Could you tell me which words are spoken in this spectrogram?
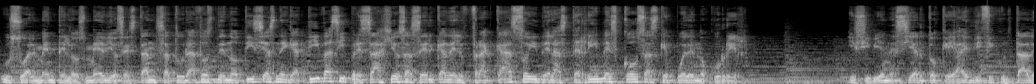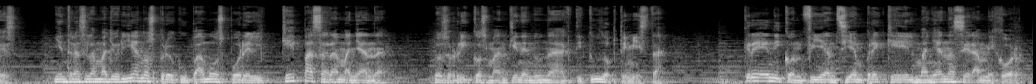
Usualmente los medios están saturados de noticias negativas y presagios acerca del fracaso y de las terribles cosas que pueden ocurrir. Y si bien es cierto que hay dificultades, mientras la mayoría nos preocupamos por el qué pasará mañana, los ricos mantienen una actitud optimista. Creen y confían siempre que el mañana será mejor.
